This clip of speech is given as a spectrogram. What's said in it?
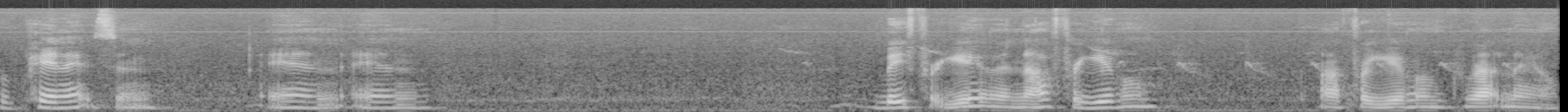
repentance and and and be forgiven. I forgive them. I forgive them right now.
